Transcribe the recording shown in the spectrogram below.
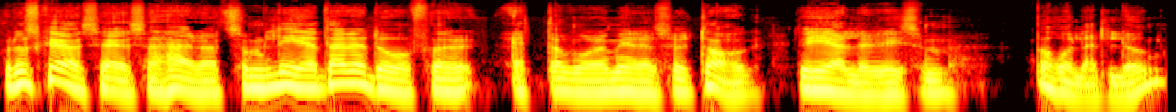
Och då ska jag säga så här att som ledare då för ett av våra medlemsföretag, det gäller det liksom behålla ett lugn,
